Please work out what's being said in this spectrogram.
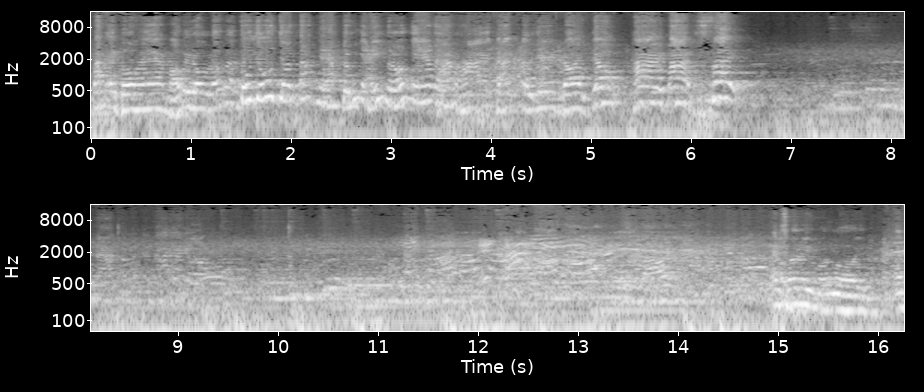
Bắt ai cô he mở video lớn lên. Cô chú trên tắt nhạc đừng nhảy nữa nghe nè. Hai chạy tự nhiên. Rồi vô. Hai ba say em sorry mọi người. Em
